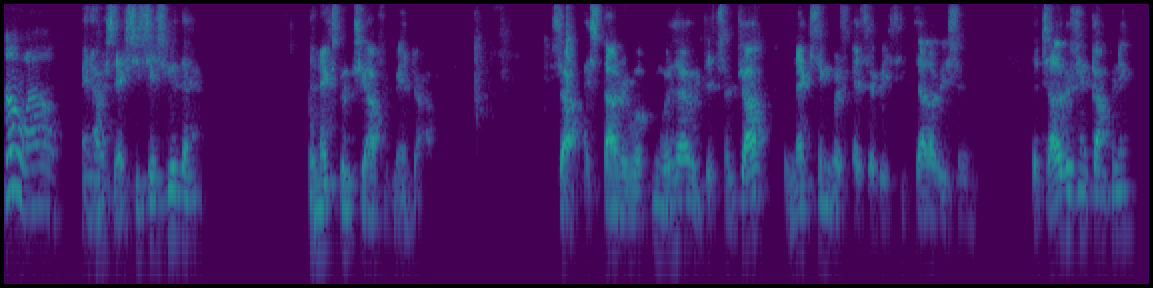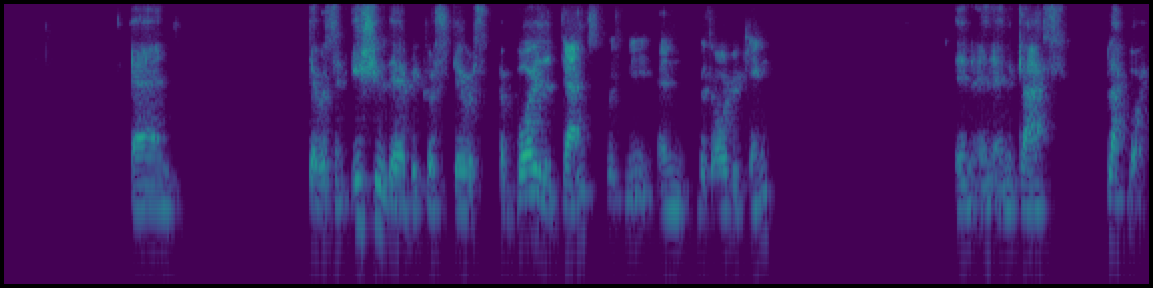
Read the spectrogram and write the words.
Oh wow. And I was there. She says, You're there. The next week, she offered me a job. So I started working with her. We did some job. The next thing was SABC Television, the television company. And there was an issue there because there was a boy that danced with me and with Audrey King in, in, in the class, black boy.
